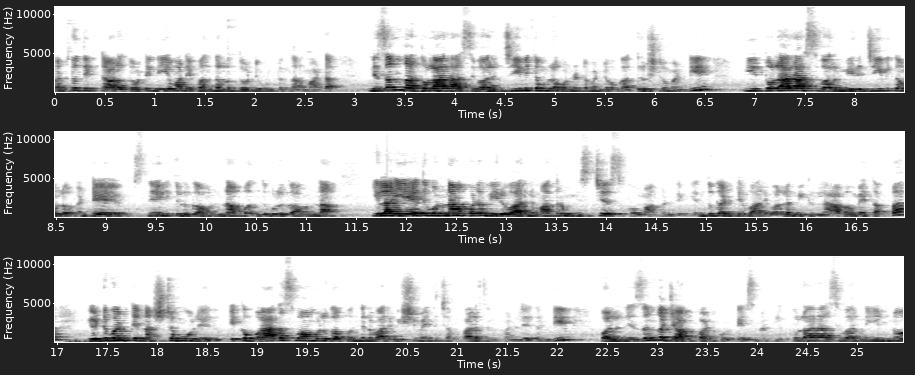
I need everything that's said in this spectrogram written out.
కట్టుదిట్టాలతోటి నియమ నిబంధనలతోటి ఉంటుందన్నమాట. నిజంగా తులారాశి వారి జీవితంలో ఉన్నటువంటి ఒక అదృష్టం అండి. ఈ తులారాశి వారు మీరు జీవితంలో అంటే స్నేహితులుగా ఉన్నా బంధువులుగా ఉన్నా ఇలా ఏది ఉన్నా కూడా మీరు వారిని మాత్రం మిస్ చేసుకోమాకండి. ఎందుకంటే వారి వల్ల మీకు లాభమే తప్ప ఎటువంటి నష్టము లేదు. ఇక భాగస్వాములుగా పొందిన వారి విషయం అయితే చెప్పాల్సిన పని లేదండి. వాళ్ళు నిజంగా జాక్పాట్ కొట్టేసినట్లు. తులారాశి వారిని ఎన్నో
